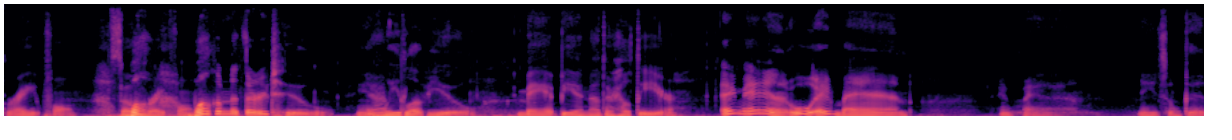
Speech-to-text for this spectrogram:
Grateful. So Well, grateful. Welcome to 32. yeah. We love you. May it be another healthy year. Amen. Ooh, amen. Amen. Need some good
